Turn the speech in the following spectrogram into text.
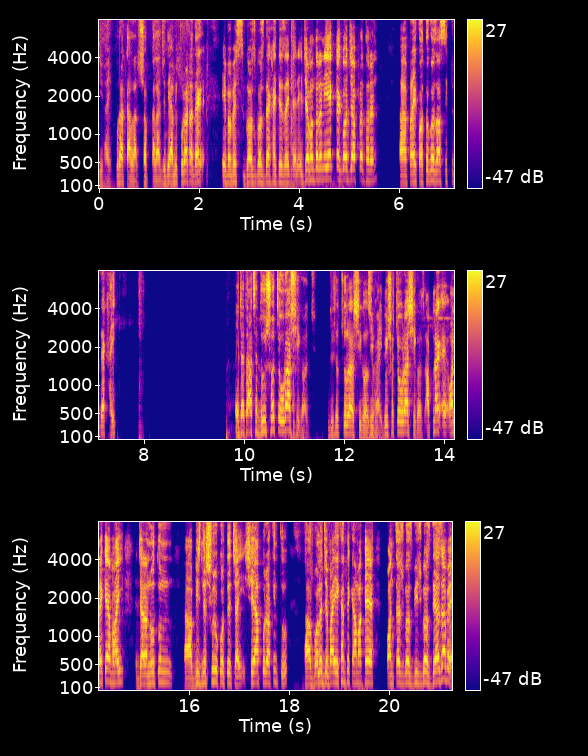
জি ভাই পুরা কালার সব কালার যদি আমি পুরাটা দেখ এভাবে গজ গজ দেখাইতে যাই তাহলে যেমন ধরেন এই একটা গজে আপনার ধরেন প্রায় কত গজ আছে একটু দেখাই? এটাতে আছে দুইশো চৌরাশি গজ। দুশো চুরাশি গজ। জি ভাই দুইশো চৌরাশি গজ। আপনার অনেকে ভাই যারা নতুন বিজনেস শুরু করতে চাই সে আপুরা কিন্তু বলে যে ভাই এখান থেকে আমাকে পঞ্চাশ গজ বিশ গজ দেওয়া যাবে?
